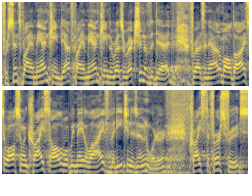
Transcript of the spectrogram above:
For since by a man came death, by a man came the resurrection of the dead. For as in Adam all die, so also in Christ all will be made alive, but each in his own order. Christ the first fruits.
